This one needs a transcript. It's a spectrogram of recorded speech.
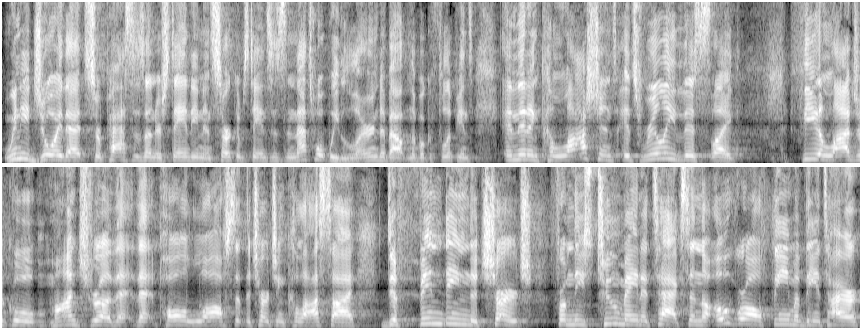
We need joy that surpasses understanding and circumstances. And that's what we learned about in the book of Philippians. And then in Colossians, it's really this like theological mantra that, that Paul lofts at the church in Colossae, defending the church from these two main attacks. And the overall theme of the entire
